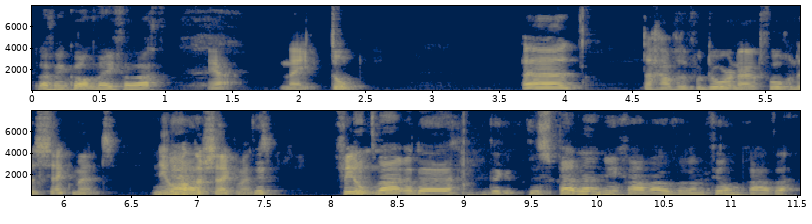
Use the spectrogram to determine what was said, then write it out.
dat vind ik wel een 9 waard. Nee, top. Eh, dan gaan we ervoor door naar het volgende segment. Een heel Ja, ander segment. dit- Film. Dit waren de, de, de spellen. Nu gaan we over een film praten.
